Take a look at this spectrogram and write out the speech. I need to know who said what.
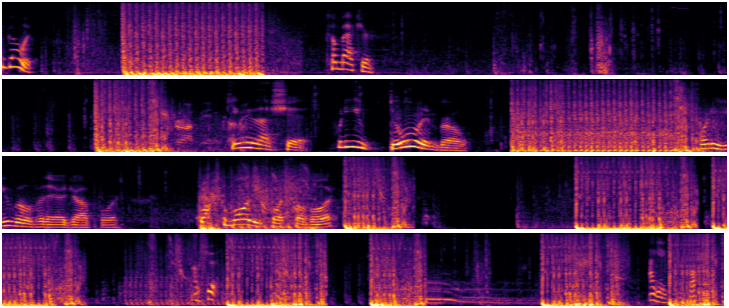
Speaker 1: you going? Come back here.
Speaker 2: Give me that shit. What are you doing, bro? What are you going for the airdrop for? Guacamole, por favor.
Speaker 1: Oh shit. I gave a.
